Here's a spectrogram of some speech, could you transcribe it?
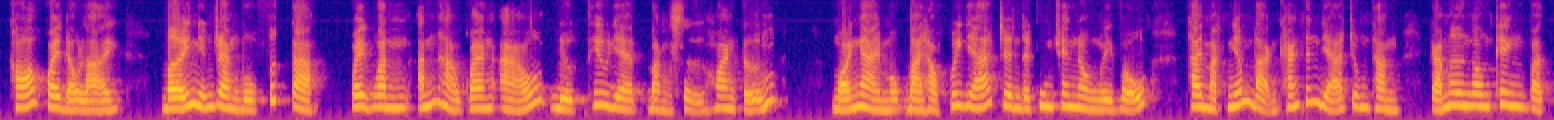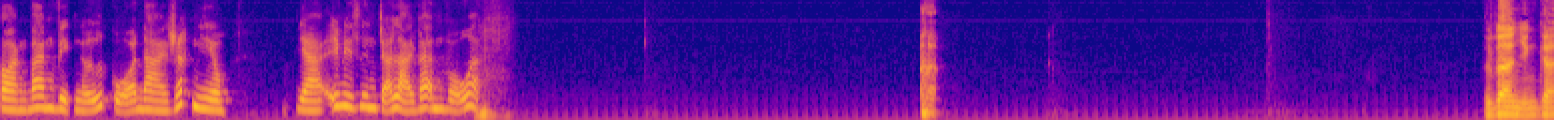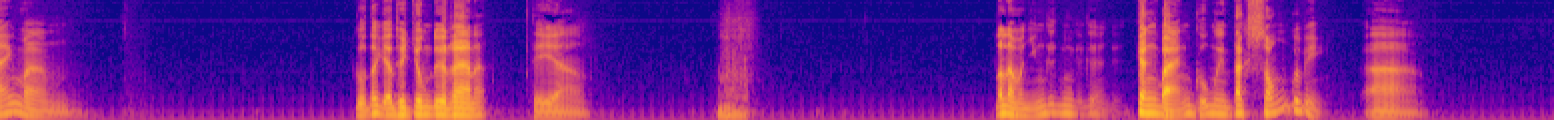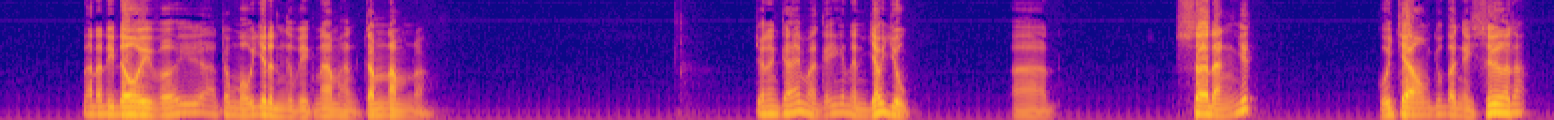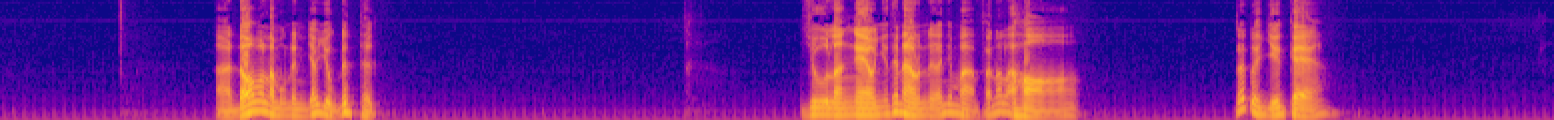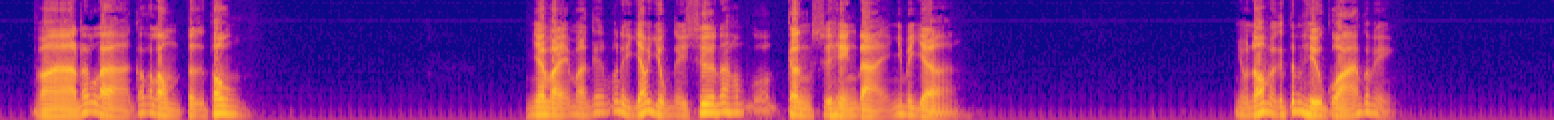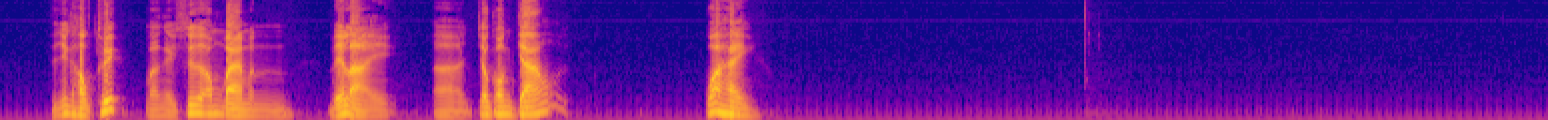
khó quay đầu lại. Bởi những ràng buộc phức tạp quay quanh ánh hào quang ảo được thiêu dệt bằng sự hoang tưởng. Mỗi ngày một bài học quý giá trên The King Channel Nguyễn Vũ Thay mặt nhóm bạn khán thính giả trung thành, cảm ơn ông King và toàn ban Việt ngữ của đài rất nhiều. Dạ, và Amy xin trở lại với anh Vũ ạ. À. Thực ra những cái mà của tác giả Thủy Trung đưa ra đó thì à, đó là những cái, cái, cái căn bản của nguyên tắc sống quý vị. À nó đã đi đôi với à, trong mỗi gia đình người Việt Nam hàng trăm năm rồi. Cho nên cái mà cái, cái nền giáo dục à, sơ đẳng nhất của cha ông chúng ta ngày xưa đó. À, đó là một nền giáo dục đích thực. Dù là nghèo như thế nào nữa nhưng mà phải nói là họ rất là giữ kẻ và rất là có cái lòng tự tôn. Nhờ vậy mà cái vấn đề giáo dục ngày xưa nó không có cần sự hiện đại như bây giờ nhưng nói về cái tính hiệu quả quý vị. Thì những cái học thuyết mà ngày xưa ông bà mình để lại à, cho con cháu quá hay.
